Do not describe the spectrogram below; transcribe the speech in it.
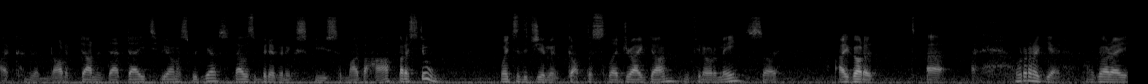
I couldn't have not have done it that day. To be honest with you, so that was a bit of an excuse on my behalf. But I still went to the gym and got the sled drag done, if you know what I mean. So I got a uh, what did I get? I got a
